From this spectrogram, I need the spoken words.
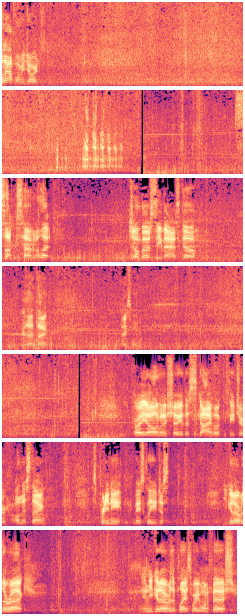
Hold out for me, George. Sucks having to let jumbo sea bass go. Look at that thing. Nice one. Alright y'all, I'm going to show you the skyhook feature on this thing. It's pretty neat. Basically just you get over the wreck and you get over the place where you want to fish.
